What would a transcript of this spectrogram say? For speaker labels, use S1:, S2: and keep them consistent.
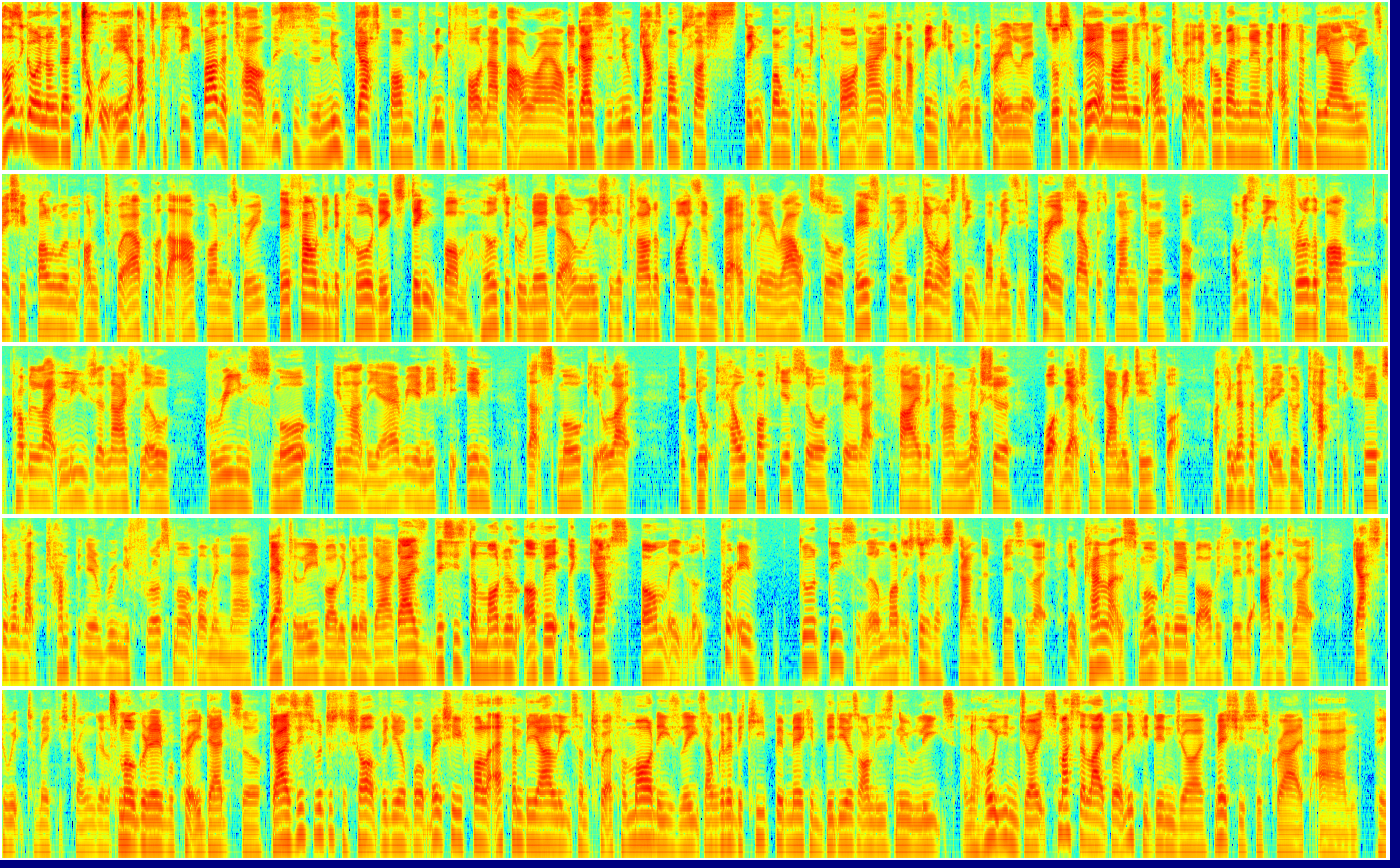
S1: How's it going on guys? Chuckle here, as you can see by the title, this is a new gas bomb coming to Fortnite Battle Royale. So guys, a new gas bomb slash stink bomb coming to Fortnite and I think it will be pretty lit. So some data miners on Twitter that go by the name of FNBR Leaks, make sure you follow them on Twitter, I'll put that up on the screen. They found in the coding, stink bomb, hurls a grenade that unleashes a cloud of poison, better clear out. So basically, if you don't know what a stink bomb is, it's pretty self-explanatory, but obviously you throw the bomb, it probably like leaves a nice little green smoke in like the area and if you're in that smoke it'll like deduct health off you. So say like five a time. I'm not sure what the actual damage is but I think that's a pretty good tactic. Say if someone's like camping in a room you throw a smoke bomb in there they have to leave or they're gonna die. Guys this is the model of it the gas bomb. It looks pretty good decent little mod. it's just a standard basically like it kind of like the smoke grenade but obviously they added like gas to it to make it stronger. Smoke grenade were pretty dead, so guys, this was just a short video, but make sure you follow FNBR leaks on Twitter for more of these leaks. I'm gonna be keeping making videos on these new leaks, and I hope you enjoy. Smash the like button if you did enjoy. Make sure you subscribe, and peace.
